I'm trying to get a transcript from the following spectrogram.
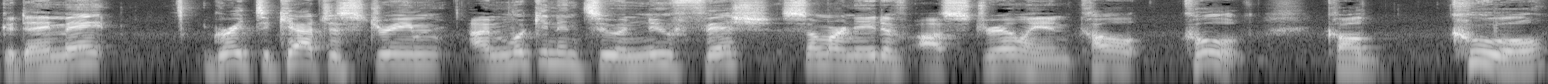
good day, mate. Great to catch a stream. I'm looking into a new fish. Some are native Australian called cool, called cool.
